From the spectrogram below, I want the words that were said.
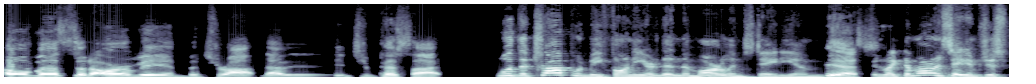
oh, miss an Army in the Trop. That would your piss hot. Well, the Trop would be funnier than the Marlin Stadium. Yes. Like the Marlin Stadium, just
